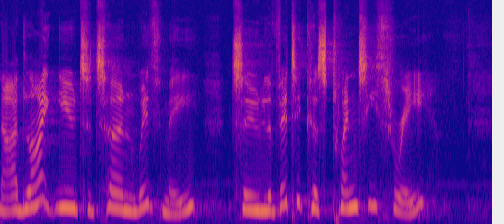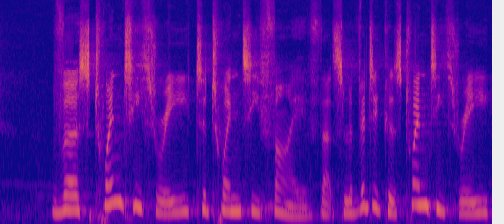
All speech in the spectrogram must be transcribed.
Now, I'd like you to turn with me to Leviticus 23, verse 23 to 25. That's Leviticus 23,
